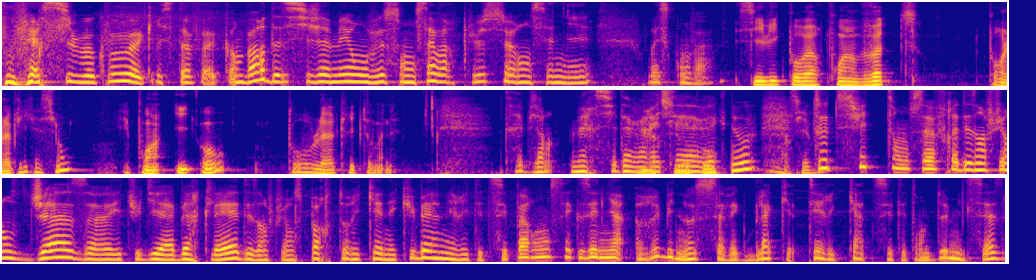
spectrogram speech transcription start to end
Merci beaucoup euh, Christophe Camborde. Si jamais on veut s'en savoir plus, se renseigner, où est-ce qu'on va? civicpower.vote pour l'application et .io pour la crypto-monnaie. Très bien, merci d'avoir été beaucoup. avec nous. Merci. Tout de suite, on s'offre des influences jazz euh, étudiées à Berkeley, des influences portoricaines et cubaines héritées de ses parents. C'est Xenia Rubinos avec Black Terry Cat, c'était en 2016.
